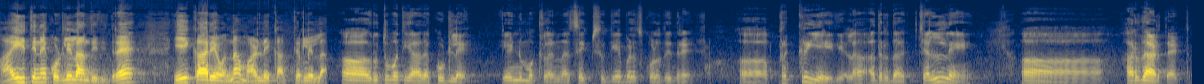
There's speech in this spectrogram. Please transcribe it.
ಮಾಹಿತಿನೇ ಕೊಡಲಿಲ್ಲ ಅಂದಿದ್ದರೆ ಈ ಕಾರ್ಯವನ್ನು ಮಾಡಲಿಕ್ಕಾಗ್ತಿರಲಿಲ್ಲ. ಋತುಮತಿಯಾದ ಕೂಡಲೇ ಹೆಣ್ಣು ಮಕ್ಕಳನ್ನ ಸೆಕ್ಸ್ಗೆ ಬಳಸ್ಕೊಳ್ಳೋದಿದ್ರೆ ಪ್ರಕ್ರಿಯೆ ಇದೆಯಲ್ಲ, ಅದರದ ಚಲನೆ ಹರಿದಾಡ್ತಾ ಇತ್ತು.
